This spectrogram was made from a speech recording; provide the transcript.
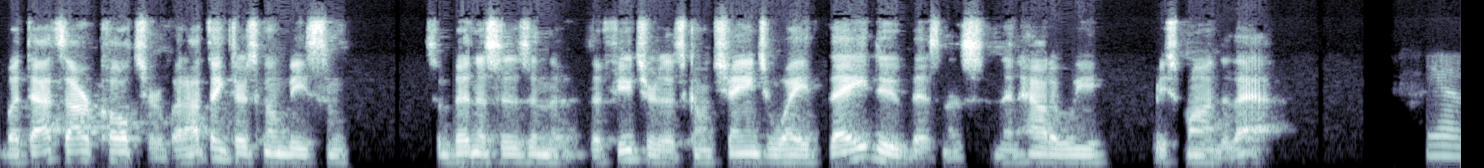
but that's our culture. But I think there's going to be some some businesses in the, the future that's going to change the way they do business. And then how do we respond to that? Yeah.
